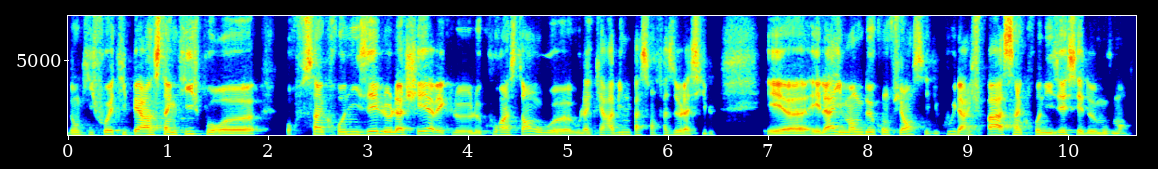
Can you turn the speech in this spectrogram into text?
Donc, il faut être hyper instinctif pour, euh, synchroniser le lâcher avec le, court instant où, euh, où, la carabine passe en face de la cible. Et, et là, il manque de confiance et du coup, il n'arrive pas à synchroniser ces deux mouvements.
